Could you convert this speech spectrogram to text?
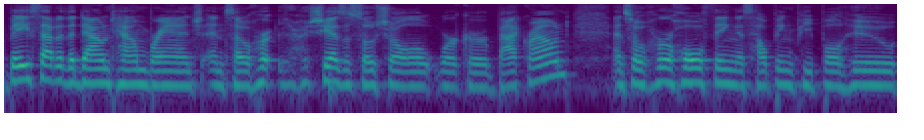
based out of the downtown branch, and so her she has a social worker background, and so her whole thing is helping people who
